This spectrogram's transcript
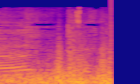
and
